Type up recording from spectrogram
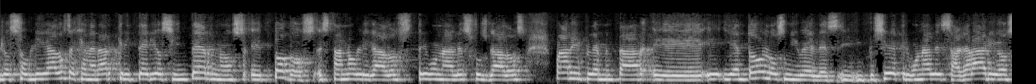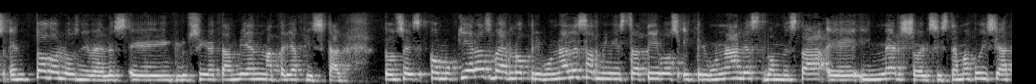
los obligados de generar criterios internos. todos están obligados, tribunales, juzgados, para implementar y, y, en todos los niveles, inclusive tribunales agrarios, en todos los niveles, inclusive también materia fiscal entonces, como quieras verlo, tribunales administrativos y tribunales donde está eh, inmerso el sistema judicial,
